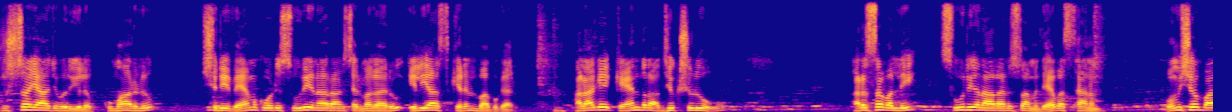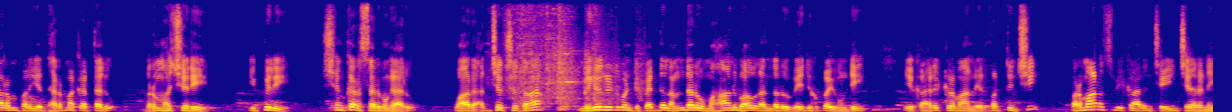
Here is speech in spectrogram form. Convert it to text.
కృష్ణయాజవర్యుల కుమారులు శ్రీ వేమకోడి సూర్యనారాయణ శర్మ గారు ఇలియాస్ కిరణ్ బాబు గారు. అలాగే కేంద్ర అధ్యక్షులు అరసవల్లి సూర్యనారాయణ స్వామి దేవస్థానం వంశపారంపర్య ధర్మకర్తలు బ్రహ్మశ్రీ ఇప్పిలి శంకర శర్మ గారు. వారు అధ్యక్షతన మిగిలినటువంటి పెద్దలందరూ మహానుభావులందరూ వేదికపై ఉండి ఈ కార్యక్రమాన్ని నిర్వర్తించి ప్రమాణ స్వీకారం చేయించారని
